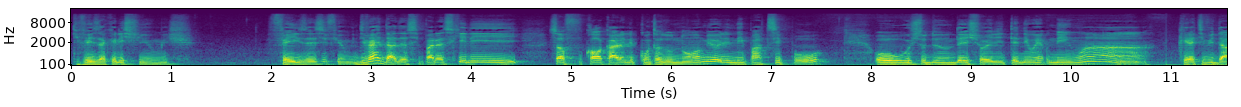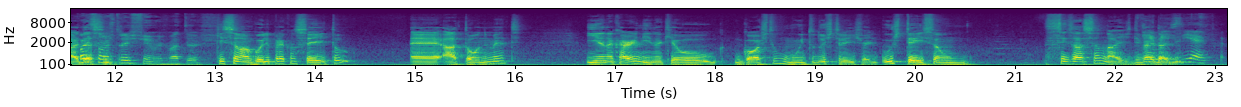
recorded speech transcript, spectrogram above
que fez aqueles filmes fez esse filme. De verdade, assim, parece que ele só colocaram ele por conta do nome ou ele nem participou, ou o estúdio não deixou ele ter nenhuma, nenhuma criatividade Quais assim são os três filmes, Matheus? que são Orgulho e Preconceito, é, Atonement e Ana Karenina, que eu gosto muito dos três, velho. Os três são sensacionais, de verdade. de época.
